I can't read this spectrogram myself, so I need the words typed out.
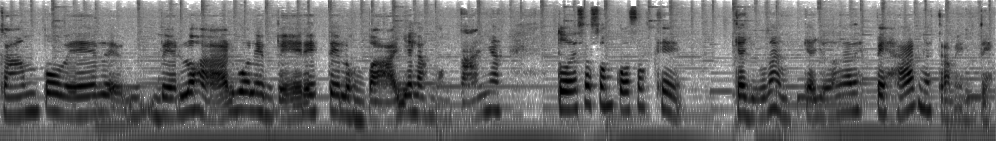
campo ver, ver los árboles, ver este, los valles, las montañas. Todas esas son cosas que, ayudan, que ayudan a despejar nuestra mente.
